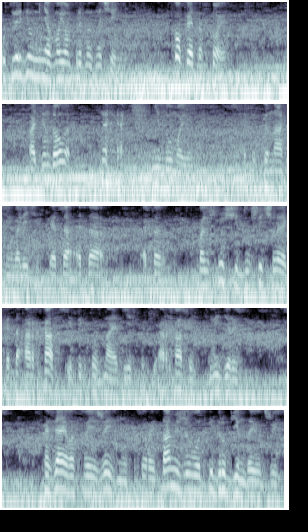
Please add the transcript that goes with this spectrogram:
утвердил меня в моем предназначении. Сколько это стоит? Один доллар? Не думаю. Это цена символическая. Это, это это большущий души человек, это архат, если кто знает, есть такие архаты, лидеры, хозяева своей жизни, которые сами живут и другим дают жить.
